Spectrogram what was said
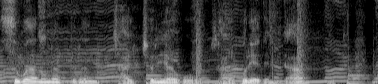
쓰고 난 농약들은 잘 처리하고 잘 버려야 됩니다. 이렇게.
